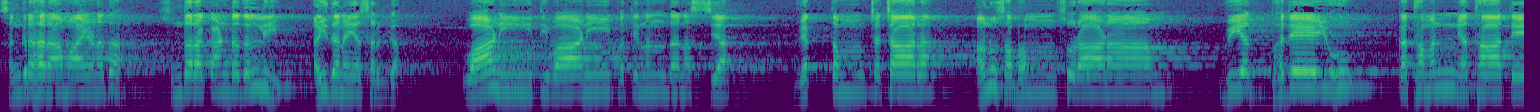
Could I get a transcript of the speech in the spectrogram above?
ಸಂಗ್ರಹ ರಾಮಾಯಣದ ಸುಂದರಕಾಂಡದಲ್ಲಿ ಐದನೆಯ ಸರ್ಗ. ವಾಣೀತಿ ವಾಣೀಪತಿನಂದನಸ್ಯ ವ್ಯಕ್ತಂ ಚಚಾರ ಅನುಸಭಂ ಸುರಾಣಾಂ ವಿಯದ್ಭಜೇಯು ಕಥಮನ್ಯಥಾ ತೇ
